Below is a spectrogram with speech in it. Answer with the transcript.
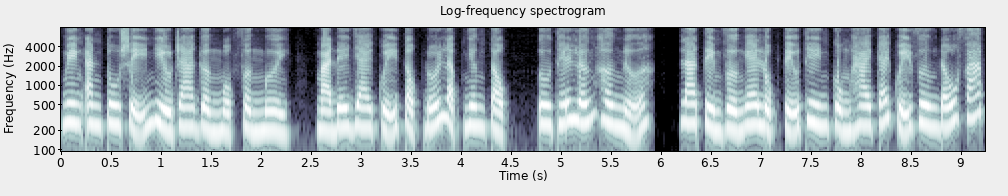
nguyên anh tu sĩ nhiều ra gần một phần mười, mà đê giai quỷ tộc đối lập nhân tộc, ưu thế lớn hơn nữa. La Tiềm vừa nghe Lục Tiểu Thiên cùng hai cái quỷ vương đấu pháp,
